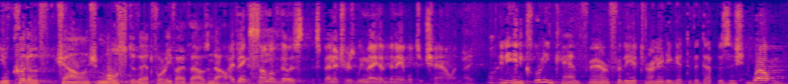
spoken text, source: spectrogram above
you could have challenged most of that $45,000. I think some of those expenditures we may have been able to challenge. Right. Well, including cab fare for the attorney to get to the deposition? Well,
